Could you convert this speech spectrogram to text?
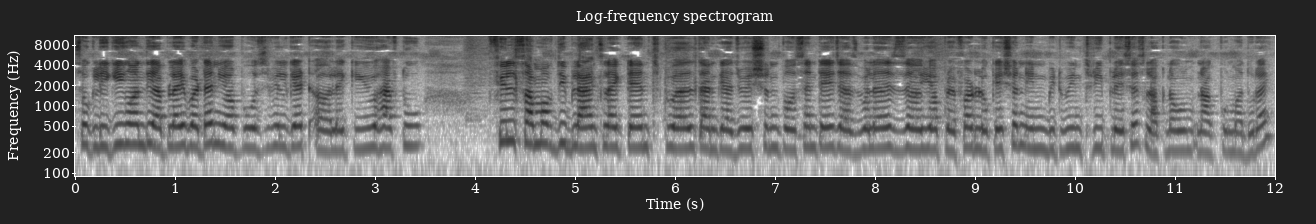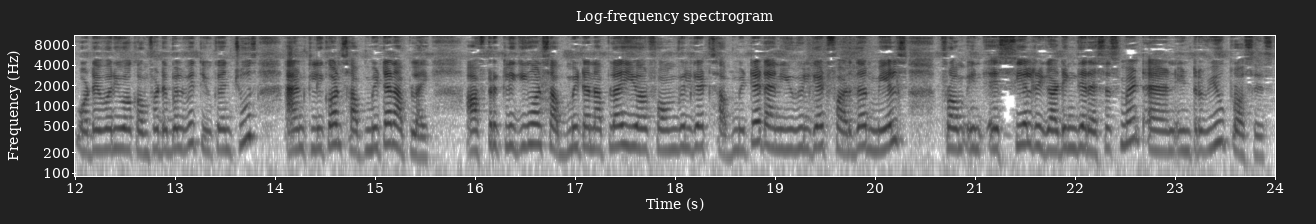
so clicking on the apply button your post will get uh, like you have to fill some of the blanks like 10th 12th and graduation percentage as well as uh, your preferred location in between three places Lucknow Nagpur Madurai. Whatever you are comfortable with you can choose and click on submit and apply. After clicking on submit and apply your form will get submitted and you will get further mails from in HCL regarding their assessment and interview process.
